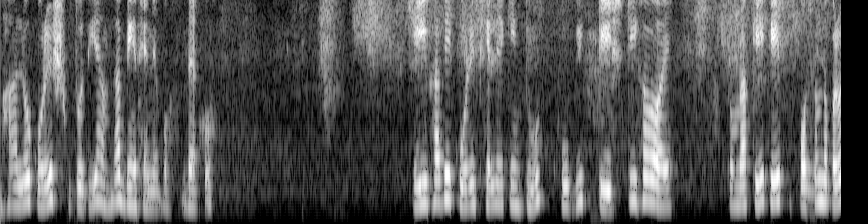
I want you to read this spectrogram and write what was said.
ভালো করে সুতো দিয়ে আমরা বেঁধে নেব। দেখো। এইভাবে করে খেলে কিন্তু খুবই টেস্টি হয়। তোমরা কে কে পছন্দ করো?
